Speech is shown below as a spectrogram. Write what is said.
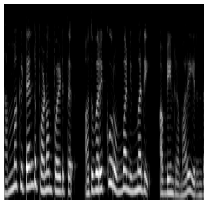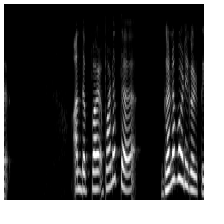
நம்மக்கிட்டேருந்து பணம் போயிடுத்து. அது வரைக்கும் ரொம்ப நிம்மதி அப்படின்ற மாதிரி இருந்தார். அந்த ப பணத்தை கனபாடிகளுக்கு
